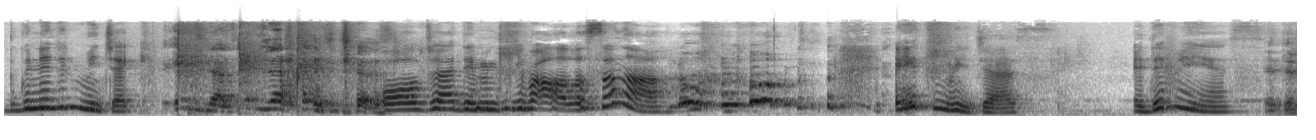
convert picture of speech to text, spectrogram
Bugün edilmeyecek. Edeceğiz, edeceğiz, edeceğiz. Olcay deminki gibi ağlasana. Etmeyeceğiz. Edemeyiz. Edir.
